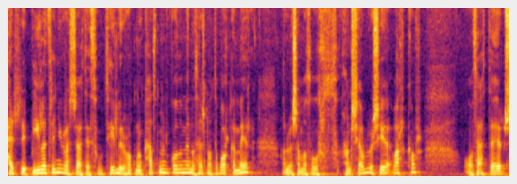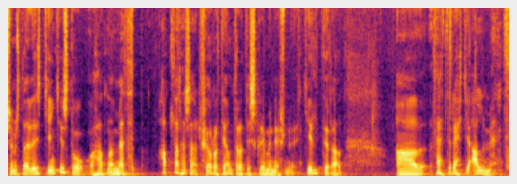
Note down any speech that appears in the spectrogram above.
herri bílatryggingur, þess að þú tilir hópnum kallmenn góðum minn og þess nátt að borga meir alveg saman þó hann sjálfur sé varkár. Og þetta er sumstæði viðgengist og, og hann með allar þessar fjóra tegundur af discriminationu gildir að, að þetta er ekki almennt.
